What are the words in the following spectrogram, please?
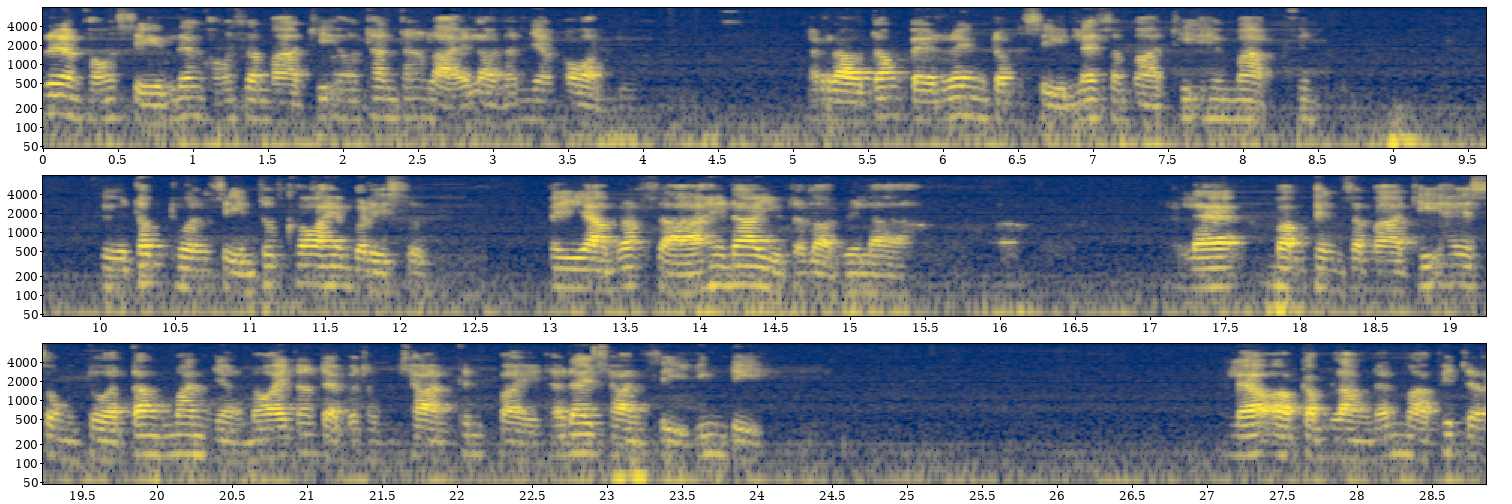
เรื่องของศีลเรื่องของสมาธิของท่านทั้งหลายเหล่านั้นยังอ่อนอยู่ เราต้องไปเร่งตรงศีลและสมาธิให้มากขึ้น คือทบทวนศีลทุกข้อให้บริสุทธิ์ พยายามรักษาให้ได้อยู่ตลอดเวลา และบำเพ็ญสมาธิให้ทรงตัวตั้งมั่นอย่างน้อยตั้งแต่ปฐมฌานขึ้นไป ถ้าได้ฌานสี่ยิ่งดี แล้วเอากำลังนั้นมาพิจาร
